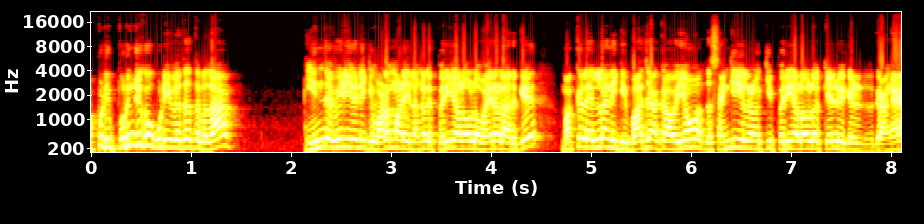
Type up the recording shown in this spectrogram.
அப்படி புரிஞ்சுக்கக்கூடிய விதத்துல தான் இந்த வீடியோ இன்னைக்கு வட மாநிலங்களில் பெரிய அளவில் வைரலாக இருக்கு. மக்கள் எல்லாம் இன்னைக்கு பாஜகவையும் இந்த சங்கிகளை நோக்கி பெரிய அளவில் கேள்வி கேட்டுருக்காங்க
